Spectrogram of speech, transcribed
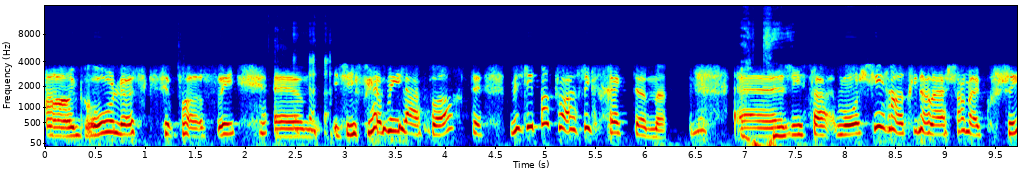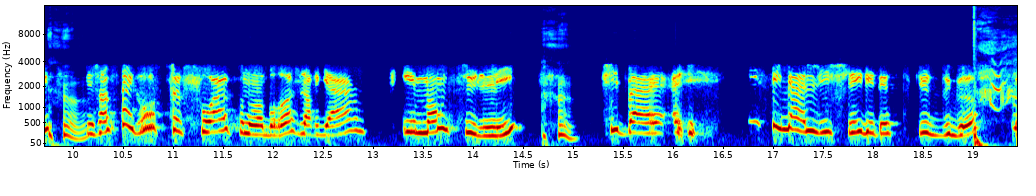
En gros, là, ce qui s'est passé, euh, j'ai fermé la porte, mais je l'ai pas placé correctement. Euh, mon chien est rentré dans la chambre à coucher. J'ai senti ta grosse foile sur mon bras, je le regarde. Il monte sur le lit. Puis ben, il s'est mis à licher les testicules du gars.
